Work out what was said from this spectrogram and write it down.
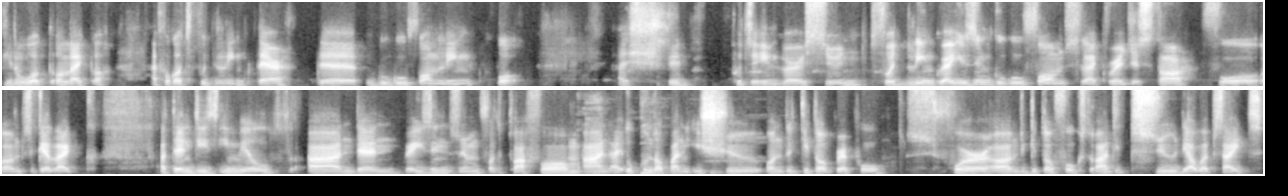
you know worked on like oh, I forgot to put the link there, the Google form link, but I should put it in very soon. For the link, we're using Google Forms like register for um to get like attendees emails and then we're Zoom for the platform. And I opened up an issue on the GitHub repo for um, the GitHub folks to add it to their website.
